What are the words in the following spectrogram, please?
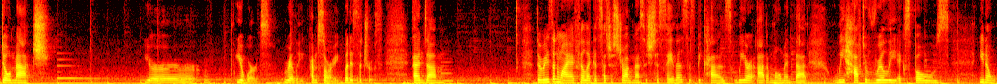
don't match your your words really. I'm sorry but it's the truth. And um, the reason why I feel like it's such a strong message to say this is because we are at a moment that we have to really expose, you know,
